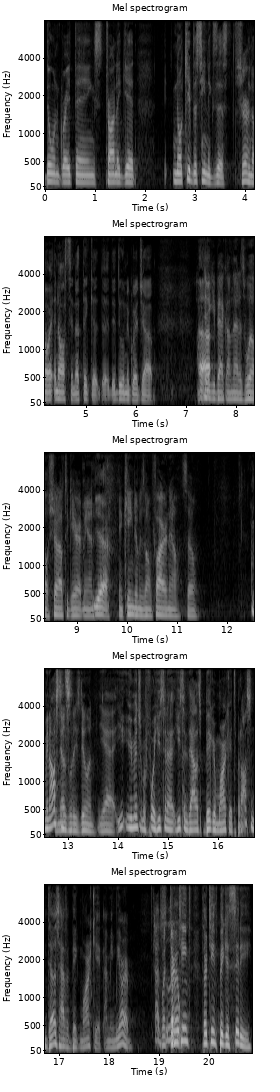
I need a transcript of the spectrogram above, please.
doing great things, trying to get you know keep the scene exist. Sure. you know in Austin, I think uh, they're doing a great job. I'll piggyback on that as well. Shout out to Garrett, man. Yeah. And Kingdom is on fire now, so I mean, Austin. knows what he's doing. Yeah, you, you mentioned before Houston, uh, Houston, Dallas, bigger markets, but Austin does have a big market. I mean, we are Absolutely. thirteenth, thirteenth biggest city.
